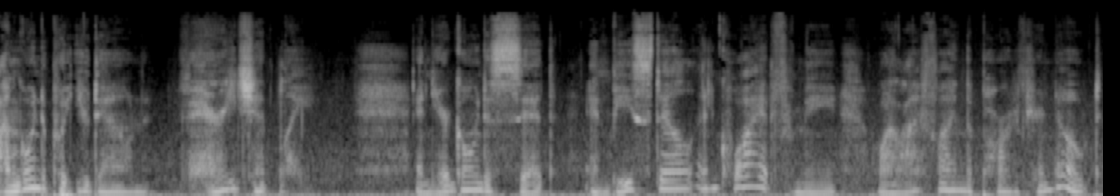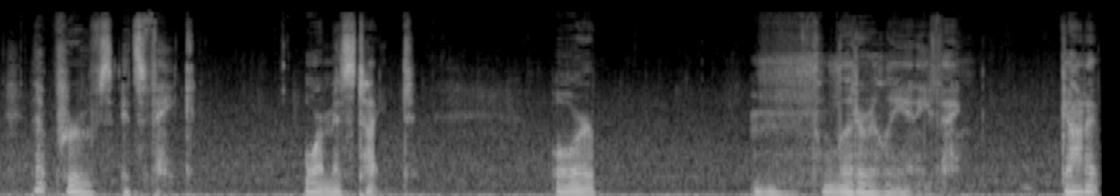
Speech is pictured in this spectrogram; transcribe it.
I'm going to put you down very gently, and you're going to sit and be still and quiet for me while I find the part of your note that proves it's fake, or mistyped, or literally anything. Got it?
